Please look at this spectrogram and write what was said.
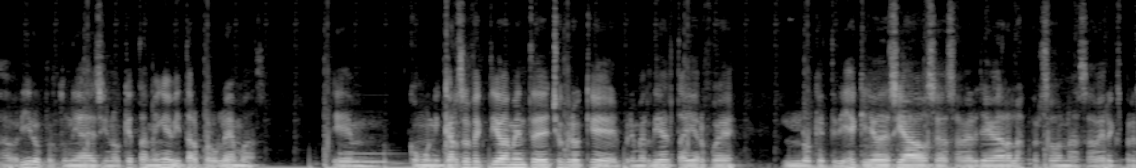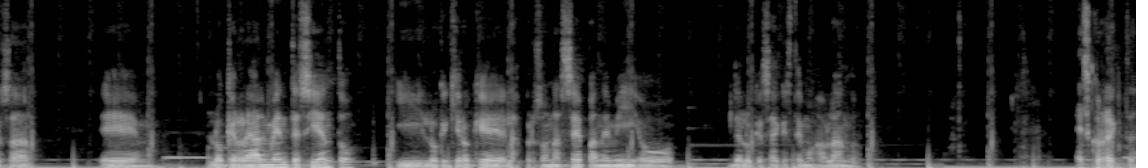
abrir oportunidades, sino que también evitar problemas. Eh, comunicarse efectivamente, de hecho creo que el primer día del taller fue lo que te dije que yo deseaba, o sea, saber llegar a las personas, saber expresar eh, lo que realmente siento y lo que quiero que las personas sepan de mí o de lo que sea que estemos hablando. Es correcto.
